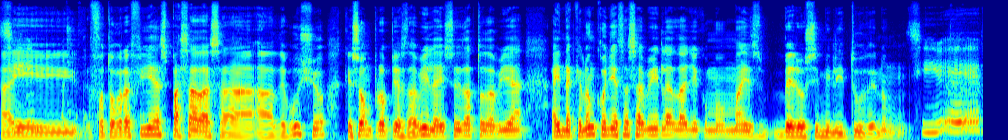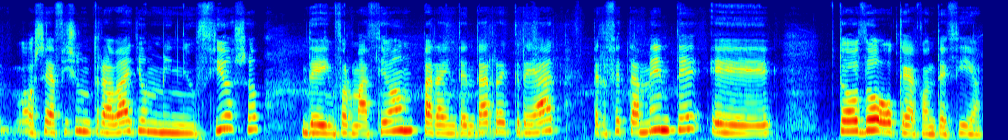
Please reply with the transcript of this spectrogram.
hai sí. fotografías pasadas a, a debuxo que son propias da vila, iso dá todavía, aínda que non coñezas a vila, dalle como máis verosimilitude, non? Si, sí, eh, o sea, fixe un traballo minucioso de información para intentar recrear perfectamente eh, todo o que acontecía.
